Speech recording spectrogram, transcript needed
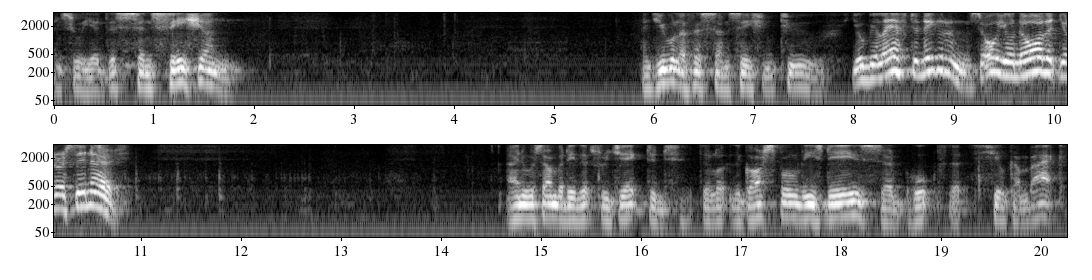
And so he had this sensation And you will have this sensation too. You'll be left in ignorance. Oh, you'll know that you're a sinner. I know somebody that's rejected the, the gospel these days. I hope that she'll come back.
